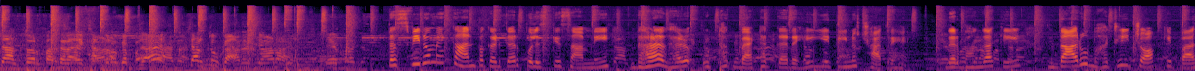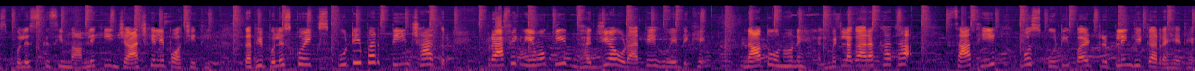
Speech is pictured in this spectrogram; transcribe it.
चल तोर चल तू तस्वीरों में कान पकड़कर पुलिस के सामने धड़ाधड़ उठक बैठक कर रहे ये तीनों छात्र हैं। दरभंगा के दारू भट्टी चौक के पास पुलिस किसी मामले की जाँच के लिए पहुँची थी। तभी पुलिस को एक स्कूटी पर तीन छात्र ट्रैफ़िक नियमों की धज्जियाँ उड़ाते हुए दिखे। ना तो उन्होंने हेलमेट लगा रखा था, साथ ही वो स्कूटी पर ट्रिपलिंग भी कर रहे थे।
